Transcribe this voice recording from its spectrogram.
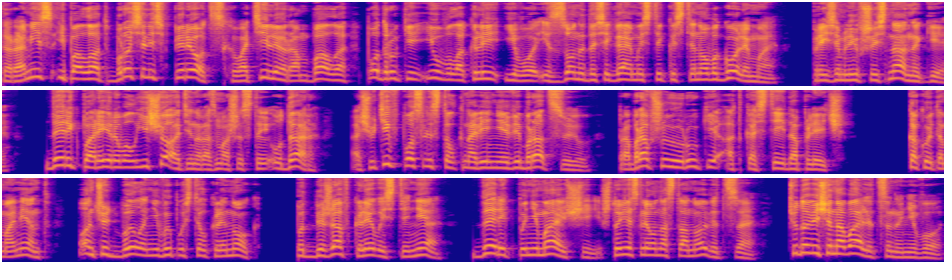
Тарамис и Палат бросились вперед, схватили Рамбала под руки и уволокли его из зоны досягаемости костяного голема. Приземлившись на ноги, Дерек парировал еще один размашистый удар – ощутив после столкновения вибрацию, пробравшую руки от костей до плеч. В какой-то момент он чуть было не выпустил клинок. Подбежав к левой стене, Дерек, понимающий, что если он остановится, чудовище навалится на него,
